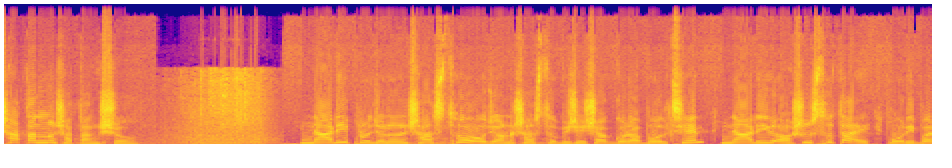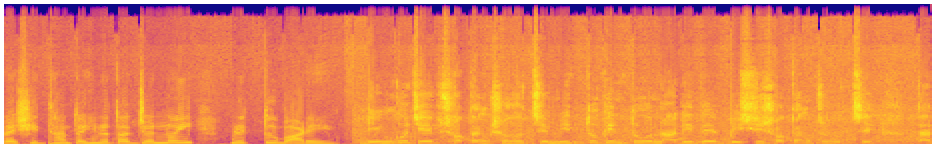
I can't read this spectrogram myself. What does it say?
সাতান্ন শতাংশ। নারী প্রজনন স্বাস্থ্য ও জনস্বাস্থ্য বিশেষজ্ঞরা বলছেন, নারীর অসুস্থতায় পরিবারের সিদ্ধান্তহীনতার জন্যই মৃত্যু বাড়ে। ডেঙ্গু যে শতাংশ হচ্ছে, মৃত্যু কিন্তু নারীদের বেশি শতাংশ হচ্ছে। তার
